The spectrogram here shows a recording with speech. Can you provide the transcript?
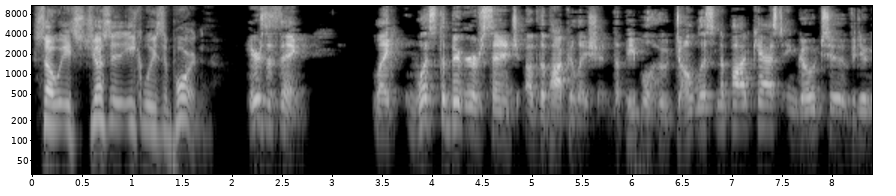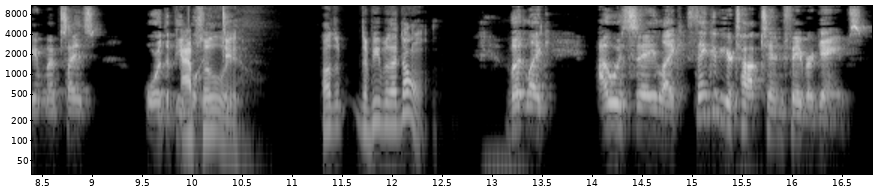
So it's just equally as important. Here's the thing. Like, what's the bigger percentage of the population? The people who don't listen to podcasts and go to video game websites, or the people Absolutely. who do? Well, the, the people that don't. But like, I would say, like, think of your top ten favorite games,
